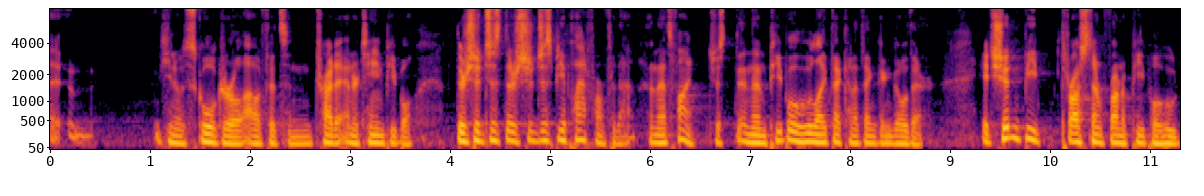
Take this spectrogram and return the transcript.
uh, you know, schoolgirl outfits and try to entertain people. There should just there should just be a platform for that, and that's fine. Just and then people who like that kind of thing can go there. It shouldn't be thrust in front of people who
